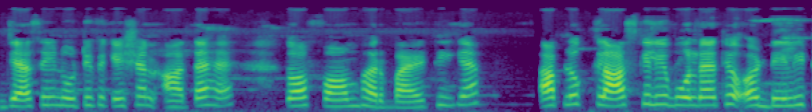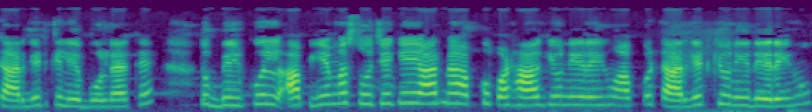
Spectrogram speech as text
जैसे ही नोटिफिकेशन आता है तो आप फॉर्म भर पाए, ठीक है? आप लोग क्लास के लिए बोल रहे थे और डेली टारगेट के लिए बोल रहे थे तो बिल्कुल आप ये मत सोचिए कि यार मैं आपको पढ़ा क्यों नहीं रही हूँ, आपको टारगेट क्यों नहीं दे रही हूँ?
